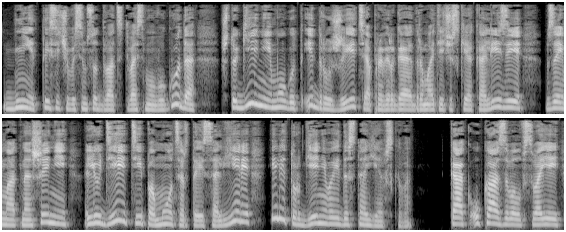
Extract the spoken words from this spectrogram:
дни 1828 года, что гении могут и дружить, опровергая драматические коллизии взаимоотношений людей типа Моцарта и Сальери или Тургенева и Достоевского. Как указывал в своей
